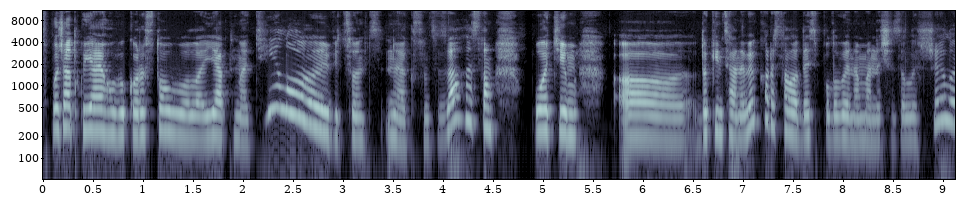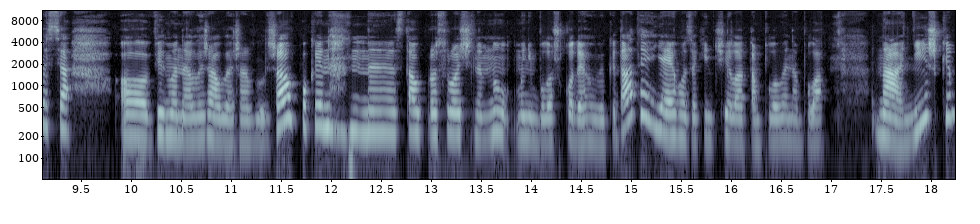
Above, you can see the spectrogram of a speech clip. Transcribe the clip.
Спочатку я його використовувала як на тіло, від сонця, ну, як сонцезахистом, потім е, до кінця не використала, десь половина в мене ще залишилося. Е, він мене лежав, лежав, лежав, поки не став просроченим. Ну, мені було шкода його викидати. Я його закінчила, там половина була на ніжки. Е,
